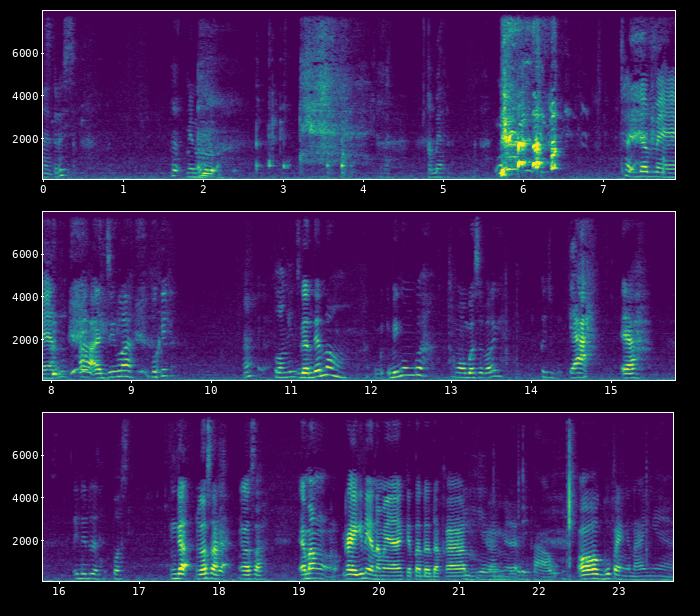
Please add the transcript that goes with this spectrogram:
Nah terus? Minum dulu. Amer canda mer. Ah anjing lah. Oke. Hah? tuangin gantian dong. Bingung gua. Mau bahas apa lagi? Ya. Ya. Ini dulu pos enggak enggak usah enggak. usah. Emang kayak gini ya namanya kita dadakan iya kan ya. tahu. Oh gue pengen nanya.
